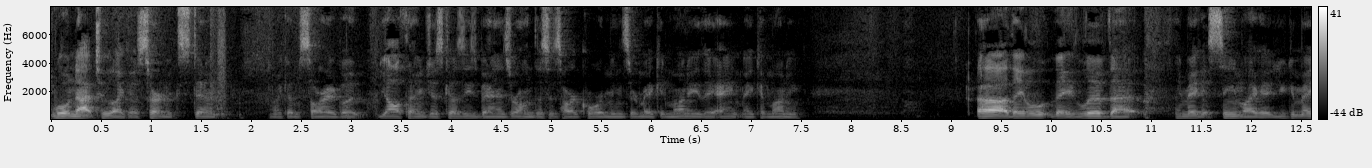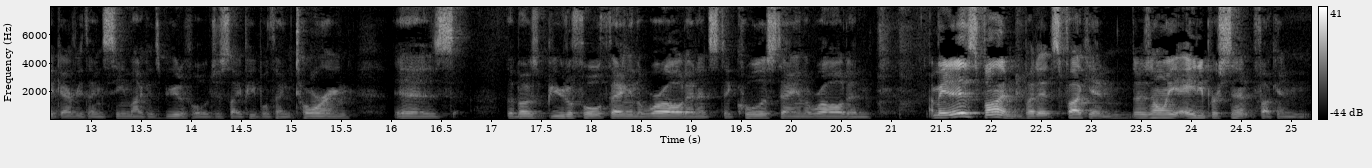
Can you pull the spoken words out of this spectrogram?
well, not to like a certain extent. Like I'm sorry, but y'all think just because these bands are on This Is Hardcore means they're making money. They ain't making money. Uh, they they live that. They make it seem like it. You can make everything seem like it's beautiful, just like people think touring is the most beautiful thing in the world and it's the coolest thing in the world. And I mean, it is fun, but it's fucking. There's only eighty percent fucking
